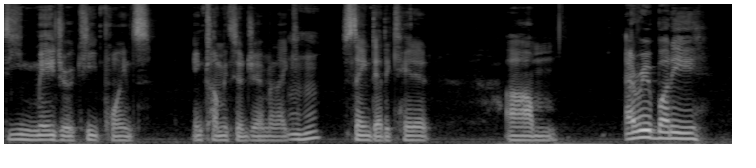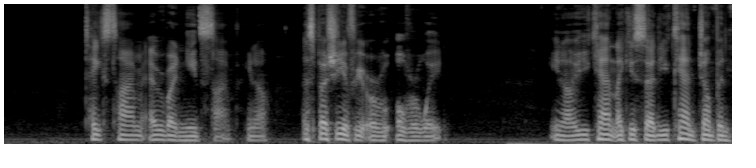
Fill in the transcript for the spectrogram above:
the major key points in coming to the gym and like Mm-hmm. staying dedicated. Um, everybody takes time. Everybody needs time, you know, especially if you're overweight. You know, you can't, like you said, you can't jump in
